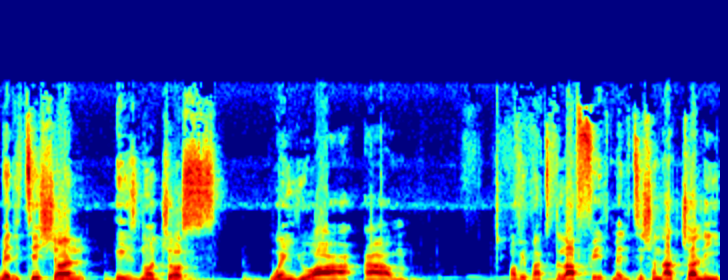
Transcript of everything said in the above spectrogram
Meditation is not just when you are um, of a particular faith. Meditation actually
